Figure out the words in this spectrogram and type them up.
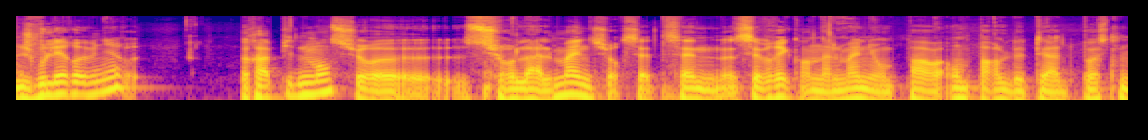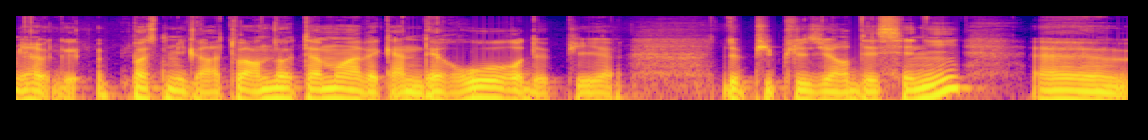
je voulais revenir rapidement sur, euh, sur l'Allemagne, sur cette scène. C'est vrai qu'en Allemagne, on, parle de théâtre post-migratoire, notamment avec Ander Ruhr depuis, euh, plusieurs décennies. Euh,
